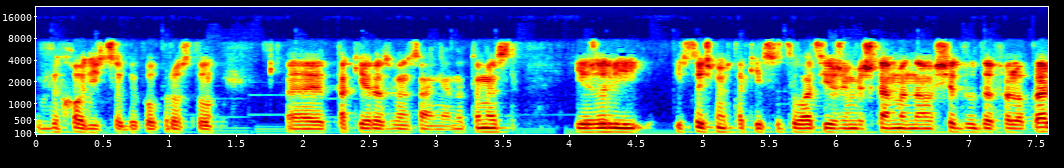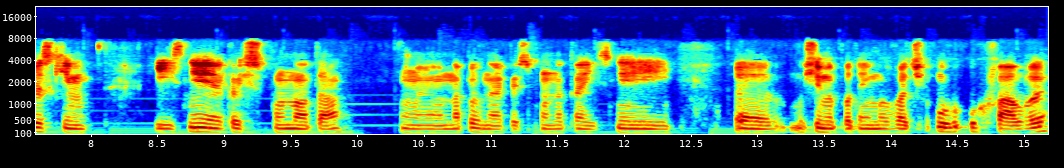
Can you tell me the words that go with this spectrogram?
wychodzić sobie po prostu yy, takie rozwiązania. Natomiast jeżeli jesteśmy w takiej sytuacji, że mieszkamy na osiedlu deweloperskim i istnieje jakaś wspólnota, yy, na pewno jakaś wspólnota istnieje i musimy podejmować uchwały,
